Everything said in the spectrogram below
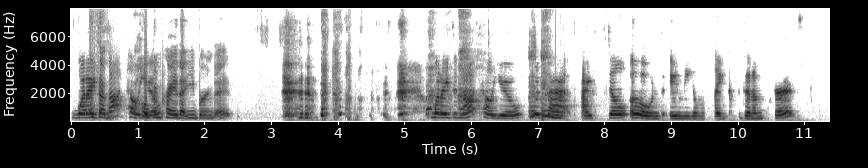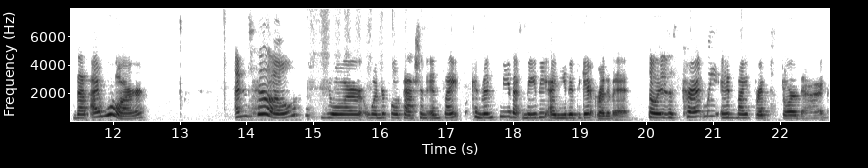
What I did not tell Hope you. and pray that you burned it. what I did not tell you was that I still owned a knee length denim skirt that I wore until your wonderful fashion insight convinced me that maybe I needed to get rid of it. So it is currently in my thrift store bag.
